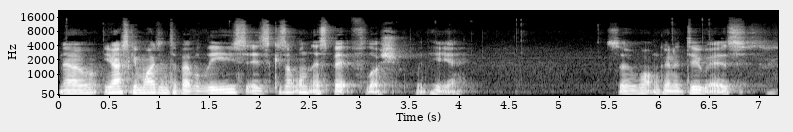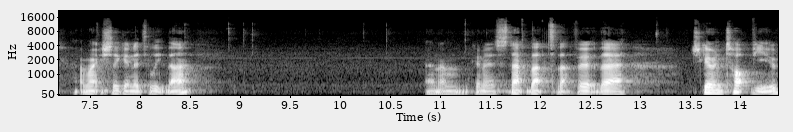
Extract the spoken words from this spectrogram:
Now, you're asking why didn't I bevel these? Is because I want this bit flush with here. So what I'm going to do is, I'm actually going to delete that. And I'm going to snap that to that vert there. Just go in top view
